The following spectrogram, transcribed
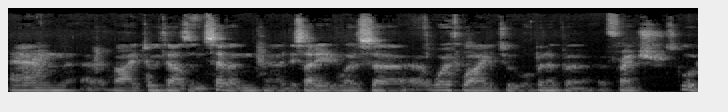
and uh, by 2007 uh, decided it was uh, worthwhile to open up a, a, French school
